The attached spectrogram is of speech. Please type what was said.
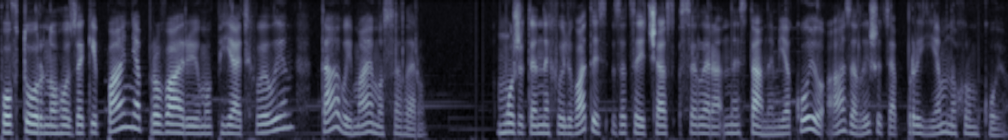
повторного закипання проварюємо 5 хвилин та виймаємо селеру. Можете не хвилюватись, за цей час селера не стане м'якою, а залишиться приємно хрумкою.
